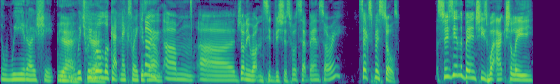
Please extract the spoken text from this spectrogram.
the weirdo shit, Yeah, know, which we yeah. will look at next week You as know, well. um, uh, Johnny Rotten, Sid Vicious, what's that band, sorry? Sex Pistols. Siouxsie and the Banshees were actually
